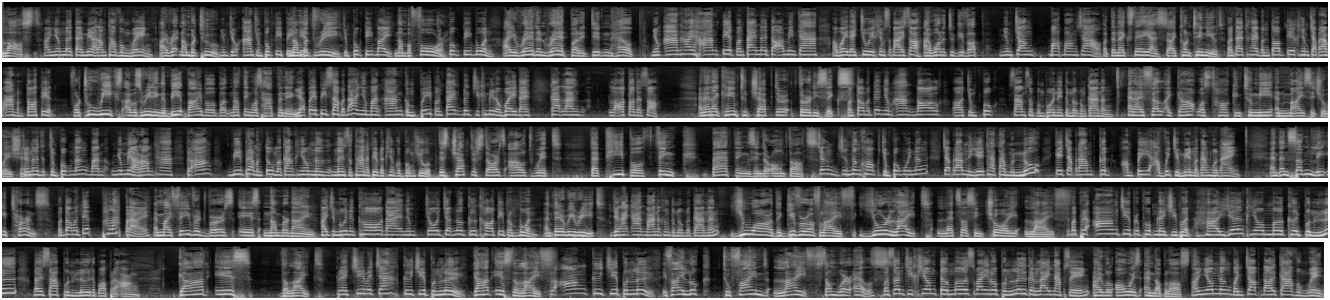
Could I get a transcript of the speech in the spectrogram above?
lost. 1ហើយខ្ញុំនៅតែមានអារម្មណ៍ថាវង្វេង I read number two, ខ្ញុំចូលអានជំពូកទី2ទៀត number three, ជំពូកទី3 number ជំ four. ពូកទី4 I read and read, but it didn't help. ខ្ញុំអានហើយអានទៀតប៉ុន្តែនៅតែអត់មានការអ្វីដែលជួយឲ្យខ្ញុំសប្បាយសោះ I wanted to give up. ខ្ញុំចង់បោះបង់ចោល But the next day, I, I continued. ប៉ុន្តែថ្ងៃបន្ទាប់ទៀតខ្ញុំចាប់ផ្ដើមអានបន្តទៀត For two weeks, I was reading the Bi- Bible, but nothing was រ happening. យៈពេល2សប្តាហ៍ខ្ញុំបានអានគម្ពីរប៉ុន្តែដូចជាគ្មានអ្វីដែលកើតឡើងល្អតទៅសោះ And then I came to chapter 36. បន្តមកទៀតខ្ញុំអានដល់អជំពូក36នៃទំនុកដង្កើងហ្នឹង And I felt like God was talking to me and my ចឹង situation. នៅជំពូកហ្នឹងបានខ្ញុំមានអារម្មណ៍ថាព្រះអង្គមានព្រះបន្ទូលមកកាន់ខ្ញុំនៅនៅស្ថានភាពដែលខ្ញុំកំពុងជួប This chapter starts out with that people think bad things in their own thoughts. ចឹងក្នុងខជំពូកមួយហ្នឹងចាប់ផ្ដើមនិយាយថាថាមនុស្សគេចាប់ផ្ដើមគិតអំពីអវិជ្ជមានមកកាន់ខ្លួនឯង And then suddenly it turns. បន្តមកទៀតផ្លាស់ប្រែ And my favorite verse is number 9. ហើយជំនួយនឹងខដែលខ្ញុំចូលចិត្តនោះគឺខទី9 And there we read, យើងអាចអានបាននៅក្នុងទំនុកដង្កើងហ្នឹង You are the giver of life. Your light lets us enjoy life. ត្បិតព្រះអង្គជាប្រភពនៃជីវិតហើយយើងខ្ញុំមើលឃើញពន្លឺដោយសារពន្លឺរបស់ព្រះអង្គ God is the light. ព្រះជាម្ចាស់គឺជាពន្លឺ God is the life. ព្រះអង្គគឺជាពន្លឺ If I look to find life somewhere else, បើសិនជាខ្ញុំទៅមើលស្វែងរកពន្លឺកន្លែងណាផ្សេង I will always end up lost. ហើយខ្ញុំនឹងបញ្ចប់ដោយការវង្វេង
